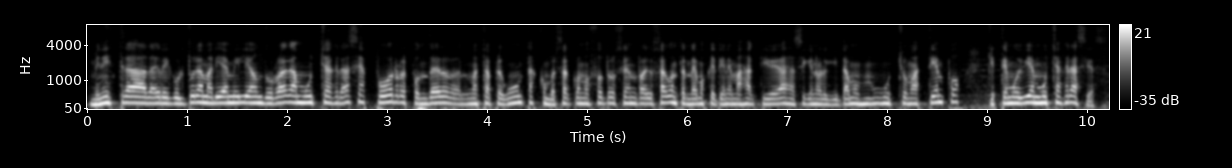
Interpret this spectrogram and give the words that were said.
Ministra de Agricultura María Emilia Undurraga, muchas gracias por responder nuestras preguntas, conversar con nosotros en Radio Sago. Entendemos que tiene más actividades, así que no le quitamos mucho más tiempo. Que esté muy bien, muchas gracias.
